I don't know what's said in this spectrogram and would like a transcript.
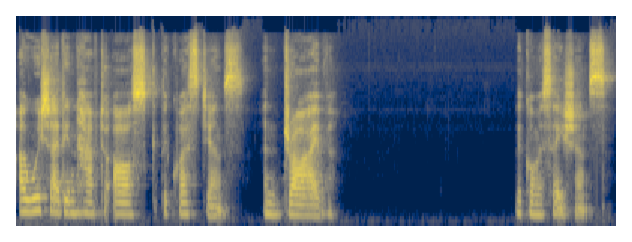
i wish i didn't have to ask the questions and drive the conversations.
